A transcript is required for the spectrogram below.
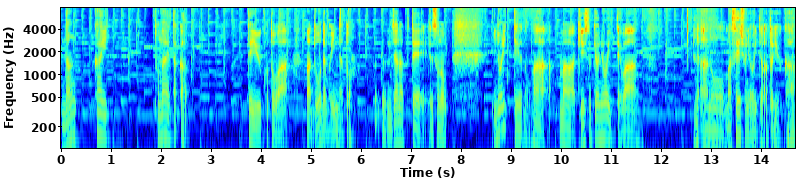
何回唱えたかっていうことは、まあ、どうでもいいんだとじゃなくてその祈りっていうのはまあキリスト教においてはあの、まあ、聖書においてはというか、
